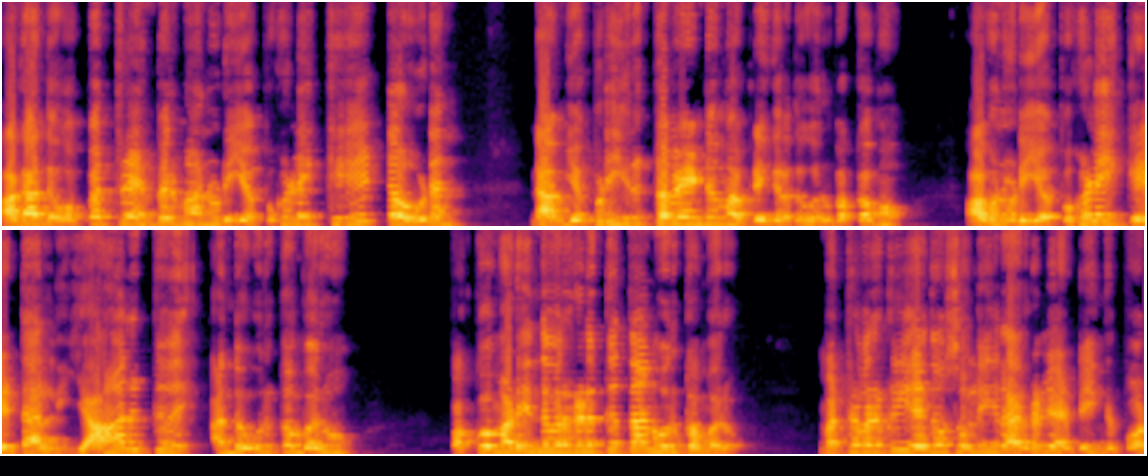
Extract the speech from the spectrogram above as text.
ஆக அந்த ஒப்பற்ற எம்பெருமானுடைய புகழை கேட்டவுடன் நாம் எப்படி இருக்க வேண்டும் அப்படிங்கிறது ஒரு பக்கமும் அவனுடைய புகழை கேட்டால் யாருக்கு அந்த உருக்கம் வரும்? பக்குவம் அடைந்தவர்களுக்குத்தான் உருக்கம் வரும். மற்றவர்கள் ஏதோ சொல்லுகிறார்கள் அப்படிங்கிற போற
